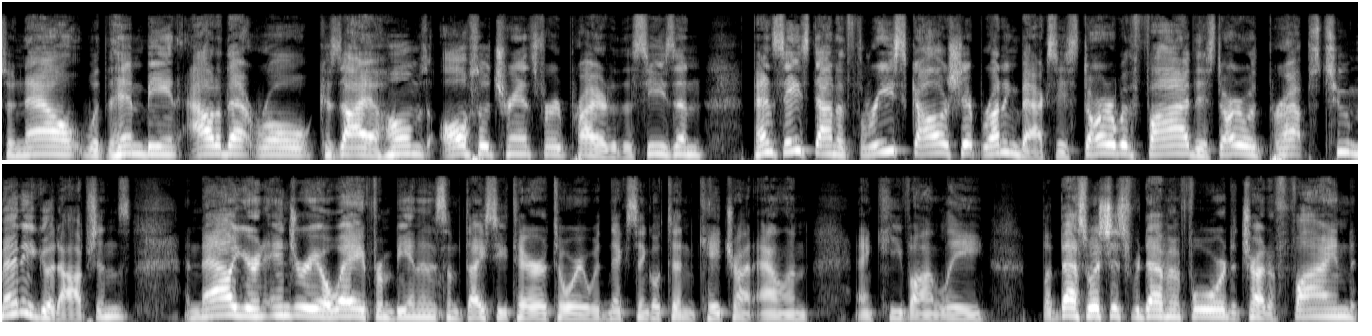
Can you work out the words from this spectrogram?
So now, with him being out of that role, Caziah Holmes also transferred prior to the season. Penn State's down to three scholarship running backs. They started with five, they started with perhaps too many good options, and now you're an injury away from being in some dicey territory with Nick Singleton, Kaytron Allen, and Keyvone Lee. But best wishes for Devyn Ford to try to find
